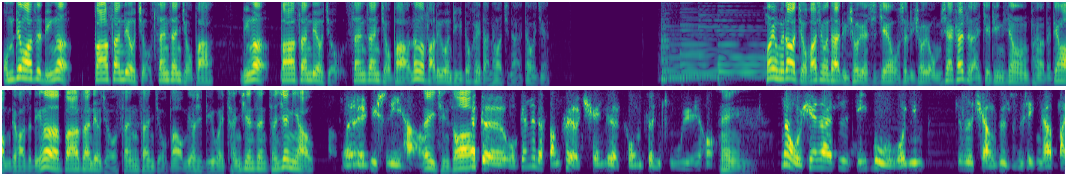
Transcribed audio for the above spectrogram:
我们电话是零二八三六九三三九八零二八三六九三三九八，任何法律问题都可以打电话进来。待会见。欢迎回到九八新闻台吕秋远时间，我是吕秋远。我们现在开始来接听听众朋友的电话，我们电话是零二八三六九三三九八。我们邀请第一位陈先生，陈先生你好。呃，律师你好。哎，请说。那个，我跟那个房客有签那个公证租约哈。嗯。那我现在是第一步，我已经就是强制执行他搬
